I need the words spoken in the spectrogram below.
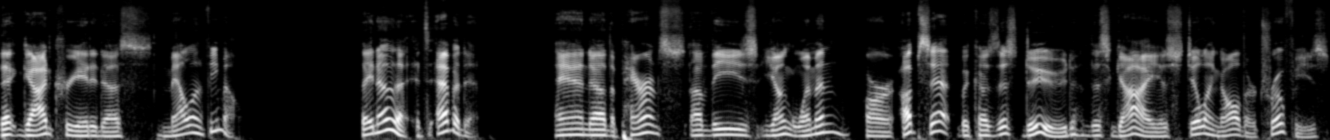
that God created us male and female. They know that. It's evident. And uh, the parents of these young women are upset because this dude, this guy, is stealing all their trophies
